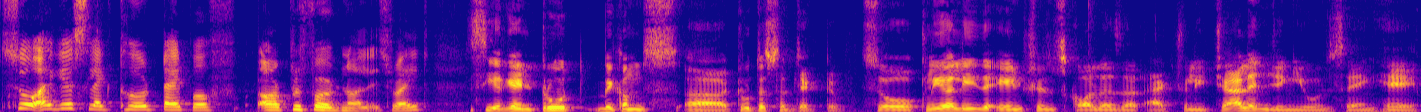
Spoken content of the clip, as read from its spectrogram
So I guess like third type of or preferred knowledge, right? See again truth becomes uh, truth is subjective. So clearly the ancient scholars are actually challenging you and saying hey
